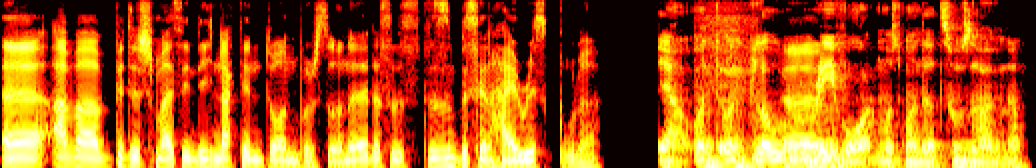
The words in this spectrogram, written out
Ja. Äh, aber bitte schmeiß ihn nicht nackt in den Dornbusch so, ne? Das ist, das ist ein bisschen High Risk, Bruder. Ja, und, und Low Ähm. Reward, muss man dazu sagen, ne?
